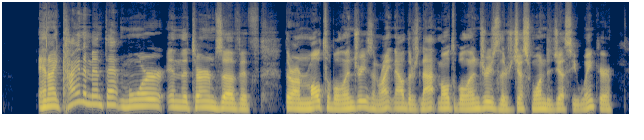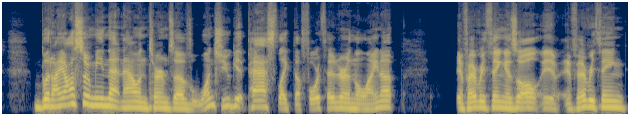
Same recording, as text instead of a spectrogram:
And I kind of meant that more in the terms of if there are multiple injuries, and right now there's not multiple injuries, there's just one to Jesse Winker. But I also mean that now in terms of once you get past like the fourth hitter in the lineup, if everything is all, if, if everything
